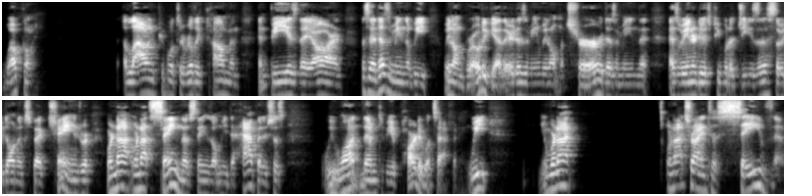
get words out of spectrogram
Welcoming. Allowing people to really come and, and be as they are. And listen, it doesn't mean that we, we don't grow together. It doesn't mean we don't mature. It doesn't mean that as we introduce people to Jesus that we don't expect change. We're we're not we're not saying those things don't need to happen. It's just we want them to be a part of what's happening. We we're not we're not trying to save them.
